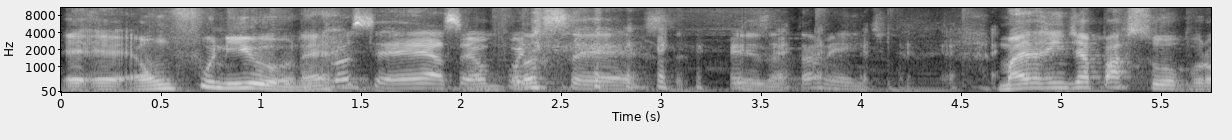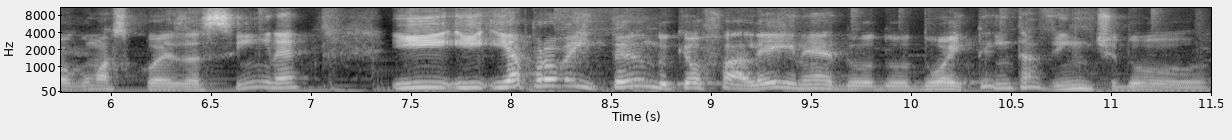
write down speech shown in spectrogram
é, é um funil, né? Um processo, é, é um, processo, exatamente. Mas a gente já passou por algumas coisas assim, né? E, e, e aproveitando que eu falei, né, do, do, do 80-20, do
